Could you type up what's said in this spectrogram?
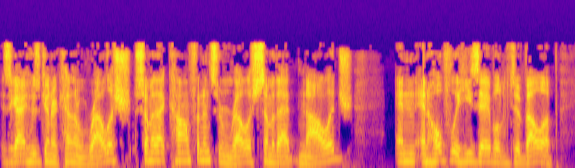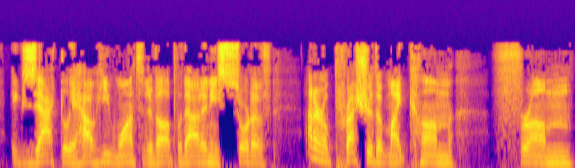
is a guy who's going to kind of relish some of that confidence and relish some of that knowledge. And, and hopefully he's able to develop exactly how he wants to develop without any sort of, I don't know, pressure that might come from,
